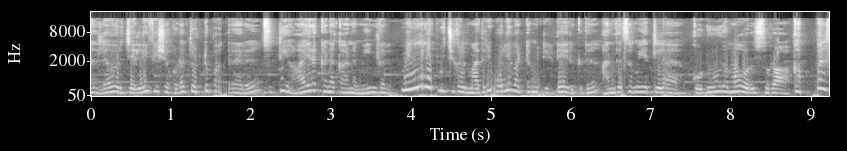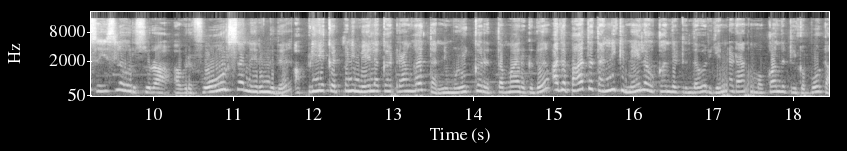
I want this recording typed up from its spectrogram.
அதுல ஒரு ஜெல்லி பிஷ கூட தொட்டு பாக்குறாரு சுத்தி ஆயிரக்கணக்கான மீன்கள் மின்மினி பூச்சிகள் மாதிரி ஒளி வட்டமிட்டுகிட்டே இருக்குது. அந்த சமயத்துல கொடூரமா ஒரு சுறா கப்பல் சைஸ்ல ஒரு சுறா அவர் ஃபோர்ஸா நெருங்குது. அப்படியே கட் பண்ணி மேல காட்டுறாங்க. தண்ணி முழுக்க ரத்தமா இருக்குது. அத பார்த்து தண்ணிக்கு மேல உட்கார்ந்துட்டு இருந்தவர் என்னடா நம்ம உட்கார்ந்துட்டு இருக்க போட்டு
